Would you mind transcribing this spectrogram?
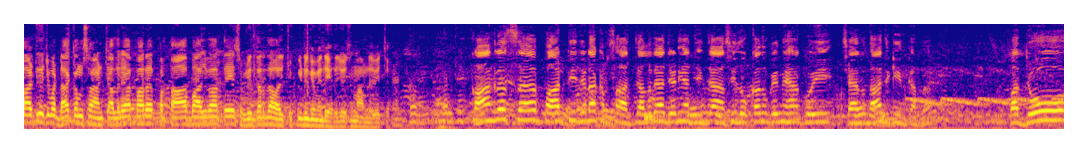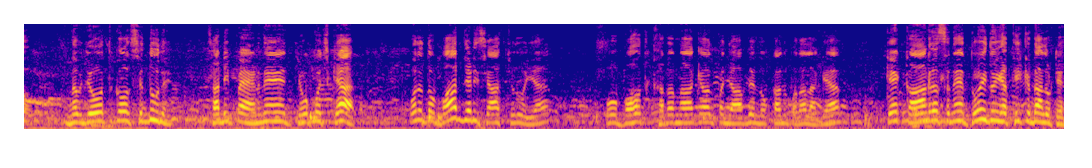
ਪਾਰਟੀ ਵਿੱਚ ਵੱਡਾ ਕਮਸਾਨ ਚੱਲ ਰਿਹਾ, ਪਰ ਪ੍ਰਤਾਪ ਬਾਜਵਾ ਤੇ ਸੁਖਜਿੰਦਰ ਰੰਧਾਵਾ ਦੀ ਨੂੰ ਕਿਵੇਂ ਦੇਖਦੇ ਹੋ ਇਸ ਮਾਮਲੇ ਵਿੱਚ? ਕਾਂਗਰਸ ਪਾਰਟੀ ਜਿਹੜਾ ਕਮਸਾਨ ਚੱਲ ਰਿਹਾ, ਜਿਹੜੀਆਂ ਚੀਜ਼ਾਂ ਅਸੀਂ ਲੋਕਾਂ ਨੂੰ ਕਹਿੰਦੇ ਹਾਂ, ਕੋਈ ਸ਼ਾਇਦ ਨਾ ਯਕੀਨ ਕਰਦਾ। ਪਰ ਜੋ ਨਵਜੋਤ ਕੋ ਸਿੱਧੂ ਨੇ, ਸਾਡੀ ਭੈਣ ਨੇ ਜੋ ਕੁਝ ਕਿਹਾ, ਉਹਦੇ ਤੋਂ ਬਾਅਦ ਜਿਹੜੀ ਸਿਆਸਤ ਸ਼ੁਰੂ ਹੋਈ ਆ, ਉਹ ਬਹੁਤ ਖਤਰਨਾਕ ਹੈ ਔਰ ਪੰਜਾਬ ਦੇ ਲੋਕਾਂ ਨੂੰ ਪਤਾ ਲੱਗ ਗਿਆ ਕਿ ਕਾਂਗਰਸ ਨੇ ਦੋਈ ਦੋਈ ਹੱਥੀ ਕਿੱਦਾਂ ਲੁੱਟਿਆ।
